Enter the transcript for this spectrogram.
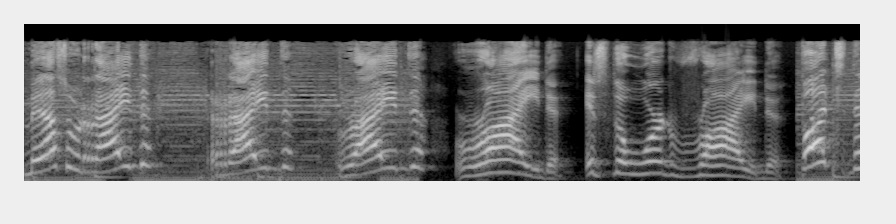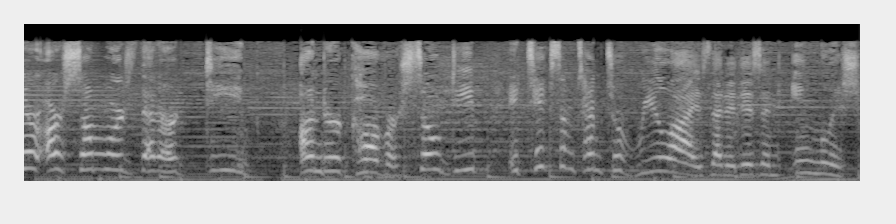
¿Me das un ride? Ride, ride, ride. It's the word ride. But there are some words that are deep undercover, so deep it takes some time to realize that it is an English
